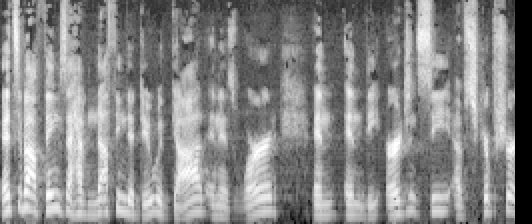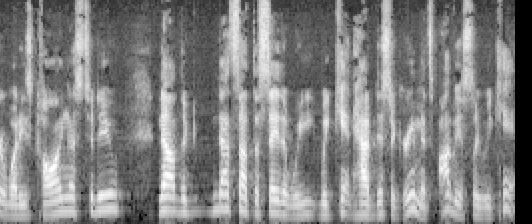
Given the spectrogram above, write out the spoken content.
It's about things that have nothing to do with God and His Word and, and the urgency of Scripture and what He's calling us to do. Now, the, that's not to say that we, we can't have disagreements. Obviously, we can.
